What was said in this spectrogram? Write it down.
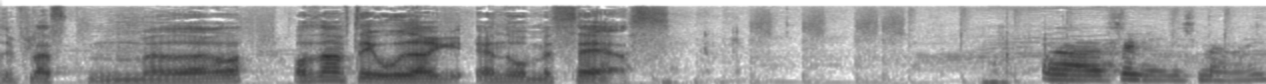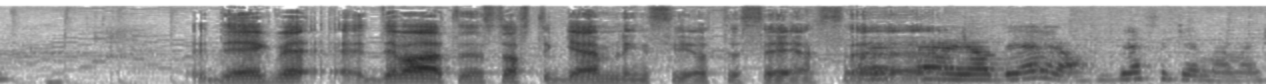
de fleste med dere, da. Og så nevnte jeg jo der noe med CS. Og det fikk jeg ikke med meg. Det, det var den største gambling-sida til CS Eh, eh, Ja, det ja. Det fikk jeg med meg.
